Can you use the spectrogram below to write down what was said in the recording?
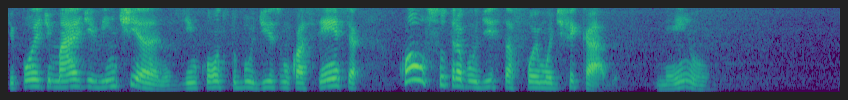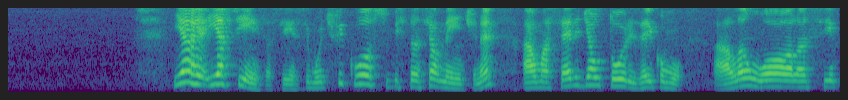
depois de mais de 20 anos de encontro do budismo com a ciência, qual sutra budista foi modificado? Nenhum. E a, e a ciência? A ciência se modificou substancialmente, né? Há uma série de autores aí como Alan Wallace,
